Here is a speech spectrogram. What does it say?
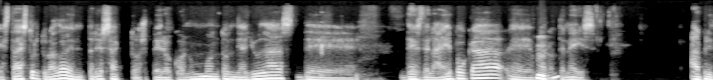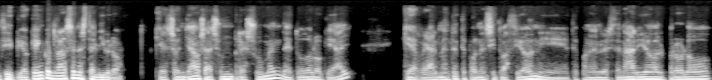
Está estructurado en tres actos, pero con un montón de ayudas de, desde la época. eh, Bueno, tenéis al principio, ¿qué encontrarás en este libro? Que son ya, o sea, es un resumen de todo lo que hay, que realmente te pone en situación y te pone en el escenario, el prólogo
